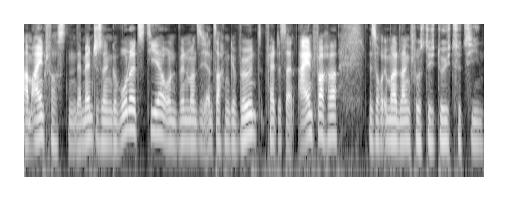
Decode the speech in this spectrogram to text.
am einfachsten. Der Mensch ist ein Gewohnheitstier und wenn man sich an Sachen gewöhnt, fällt es ein einfacher, es auch immer langfristig durchzuziehen.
